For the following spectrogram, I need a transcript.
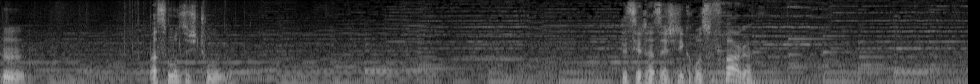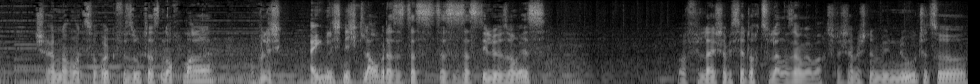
Hm. Was muss ich tun? Das ist hier tatsächlich die große Frage. Renne nochmal zurück, versuche das nochmal. Obwohl ich eigentlich nicht glaube, dass es das, dass es das die Lösung ist. Aber vielleicht habe ich es ja doch zu langsam gemacht. Vielleicht habe ich eine Minute zu...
